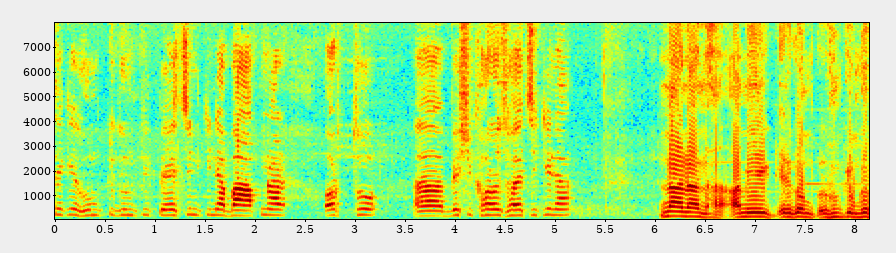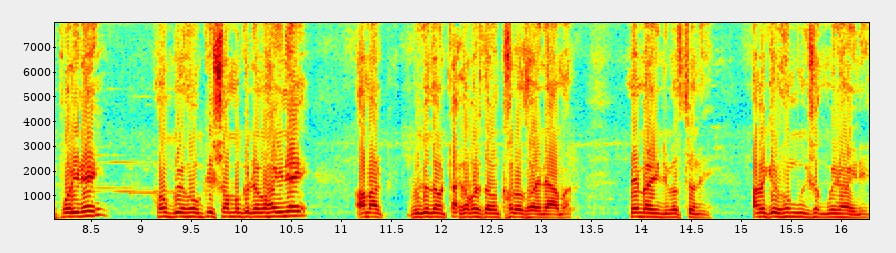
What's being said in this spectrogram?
থেকে হুমকি দুমকি পেয়েছেন কিনা বা আপনার অর্থ বেশি খরচ হয়েছে কিনা? না না না, আমি এরকম হুমকি মুখে পড়ি নাই। হুমকি, হুমকির সম্মুখীন হই নাই। আমার বিগত টাকা পয়সা তেমন খরচ হয় না আমার। মেম্বার নির্বাচনে আমি কেউ হুমকি সম্মুখীন হয়নি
